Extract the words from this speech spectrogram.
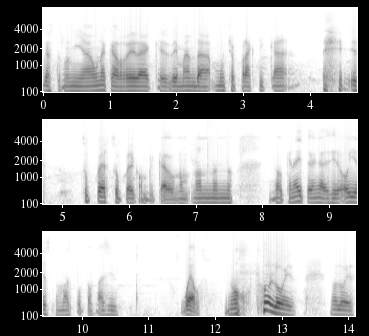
gastronomía, una carrera que demanda mucha práctica. es súper, súper complicado. No, no, no, no. No, que nadie te venga a decir, oye, es lo más puto fácil. Huevos. No, no lo es, no lo es.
